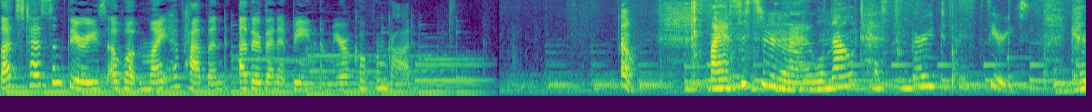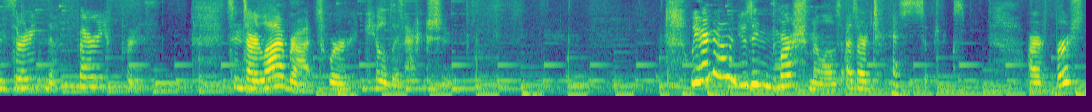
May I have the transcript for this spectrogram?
Let's test some theories of what might have happened other than it being a miracle from God. Oh, my assistant and I will now test some very different theories concerning the fiery furnace, since our lab rats were killed in action. We are now using marshmallows as our test subjects. Our first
